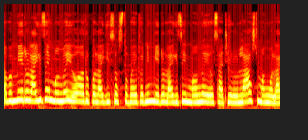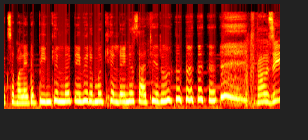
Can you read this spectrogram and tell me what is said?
अब मेरो लागि चाहिँ महँगै हो अरूको लागि सस्तो भए पनि मेरो लागि चाहिँ महँगै हो साथीहरू। लास्ट महँगो लाग्छ मलाई त पिङ खेल्न त्यही भएर म खेल्दैन साथीहरू। भाउजी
